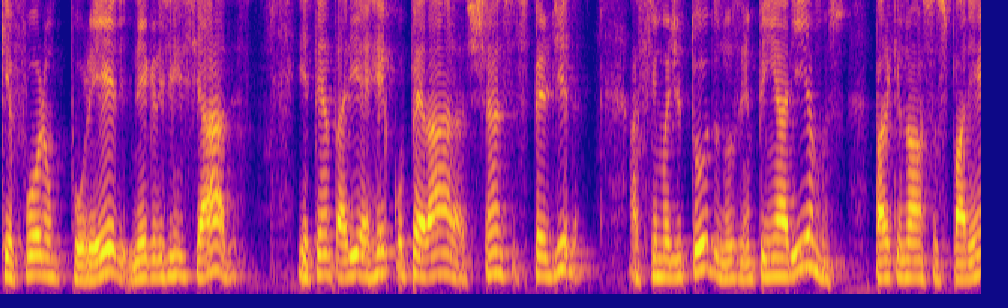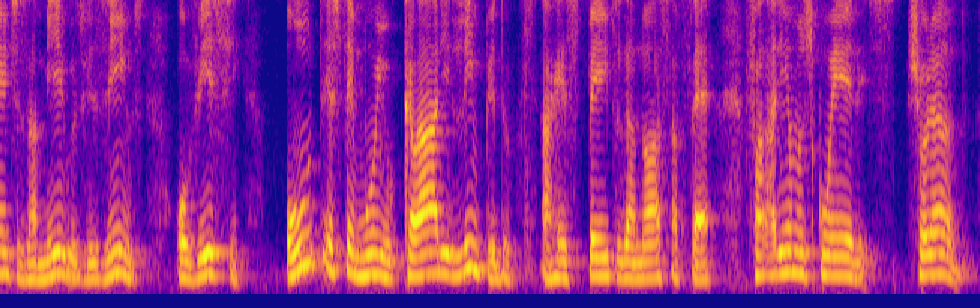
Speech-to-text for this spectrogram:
que foram por ele negligenciadas e tentaria recuperar as chances perdidas. Acima de tudo, nos empenharíamos para que nossos parentes, amigos, vizinhos ouvissem um testemunho claro e límpido a respeito da nossa fé. Falaríamos com eles, chorando.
